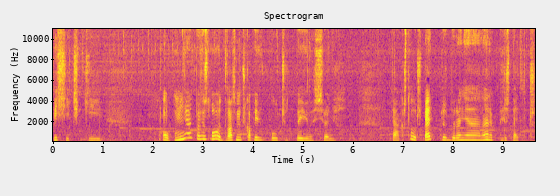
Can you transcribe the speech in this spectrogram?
Вещички. О, меня повезло, два сундучка появилось сегодня. Так, а что лучше? 5 плюс броня, наверное, плюс 5 лучше.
